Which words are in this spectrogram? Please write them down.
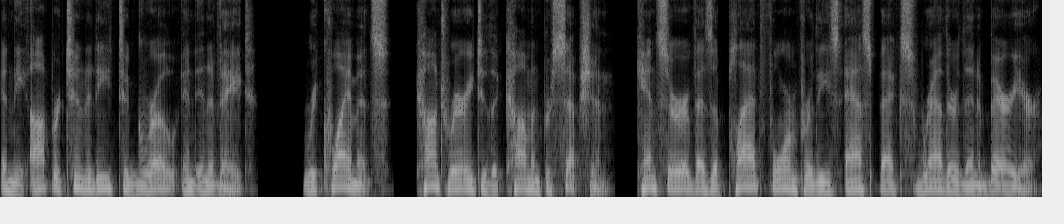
and the opportunity to grow and innovate. Requirements, contrary to the common perception, can serve as a platform for these aspects rather than a barrier.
